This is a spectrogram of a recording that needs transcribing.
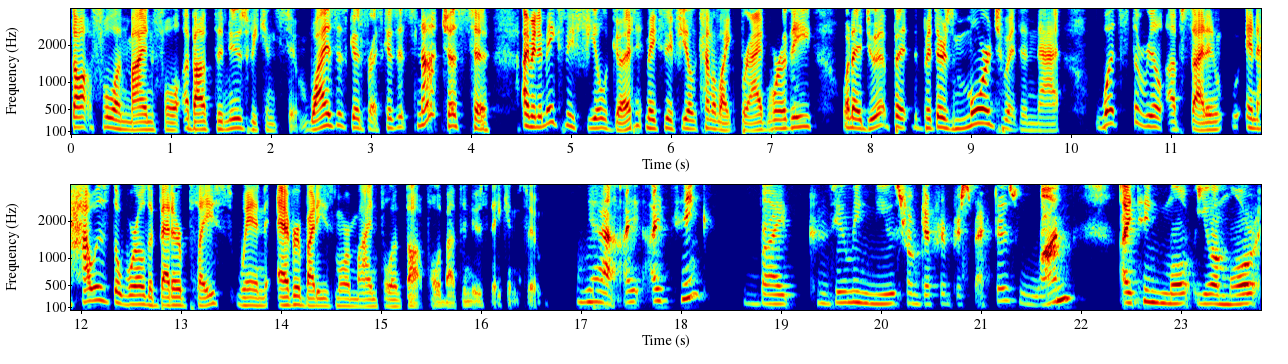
thoughtful and mindful about the news we consume? Why is this good for us? Because it's not just to, I mean, it makes me feel good. It makes me feel kind of like brag worthy when I do it, but but there's more to it than that. What's the real upside and and how is the world a better place when everybody's more mindful and thoughtful about the news they consume? Yeah, I, I think by consuming news from different perspectives, one, I think more you are more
